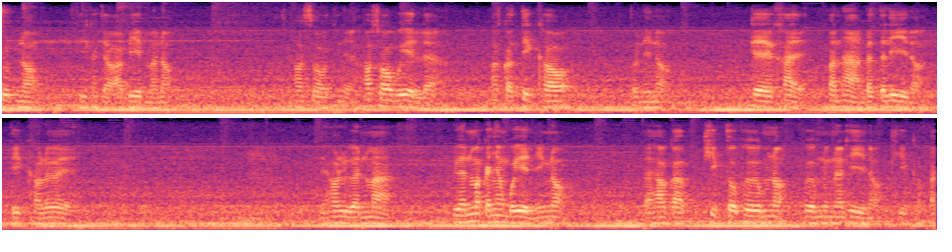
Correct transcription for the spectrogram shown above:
สุดเนาะที่เขาจะอัปเดตมาเนาะ เฮาซอเนี่ยเฮาซอเห็นแหละเฮาก็ติ๊กเขาตัวนี้เนาะแก้ไขปัญหาแบตเตอรี่เนาะติ๊กเขาเลยเดี๋ยวเฮาเลื่อนมาเลื่อนมาก็ยังบ่เห็นอีกเนาะแต่เฮาก็คลิกตัวเพิ่มเนาะเพิ่ม1นาทีเนาะคลิกเข้าไป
